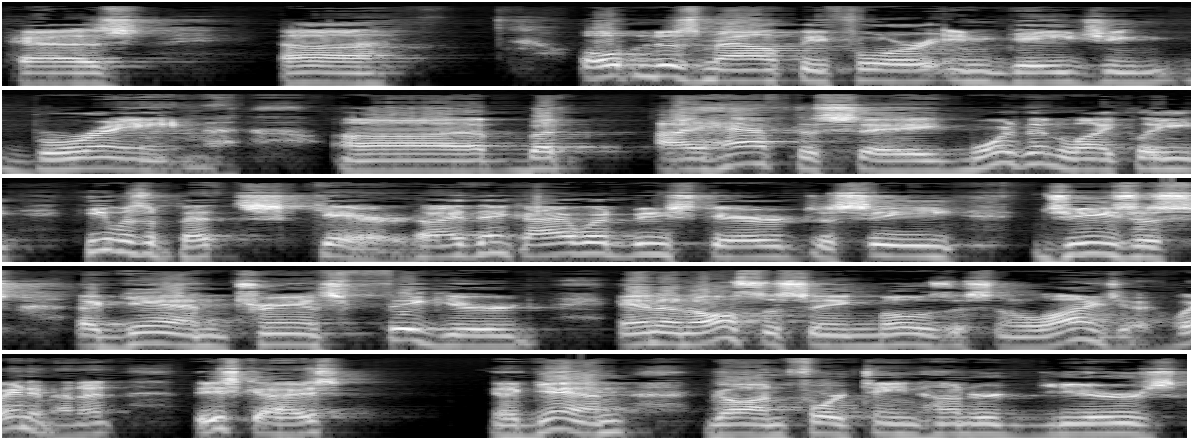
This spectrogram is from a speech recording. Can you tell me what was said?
has uh, opened his mouth before engaging brain. Uh, but I have to say, more than likely, he was a bit scared. I think I would be scared to see Jesus again transfigured and then also seeing Moses and Elijah. Wait a minute. These guys, again, gone 1400 years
